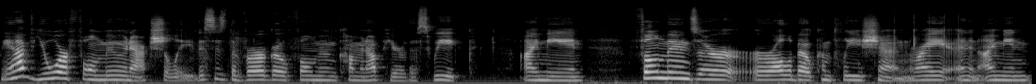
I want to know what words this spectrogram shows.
we have your full moon actually. This is the Virgo full moon coming up here this week. I mean, full moons are, are all about completion, right? And I mean,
